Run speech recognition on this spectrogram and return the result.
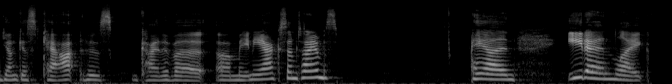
youngest cat, who's kind of a, a maniac sometimes. And Eden like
